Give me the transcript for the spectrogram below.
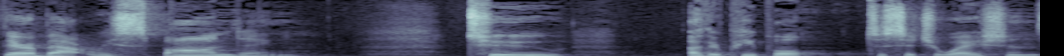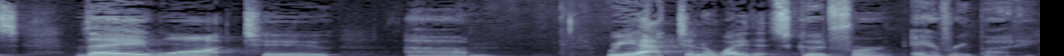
They're about responding to other people, to situations. They want to um, react in a way that's good for everybody.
